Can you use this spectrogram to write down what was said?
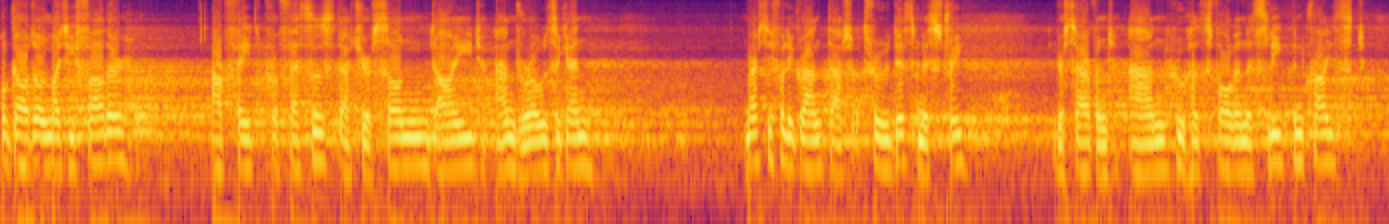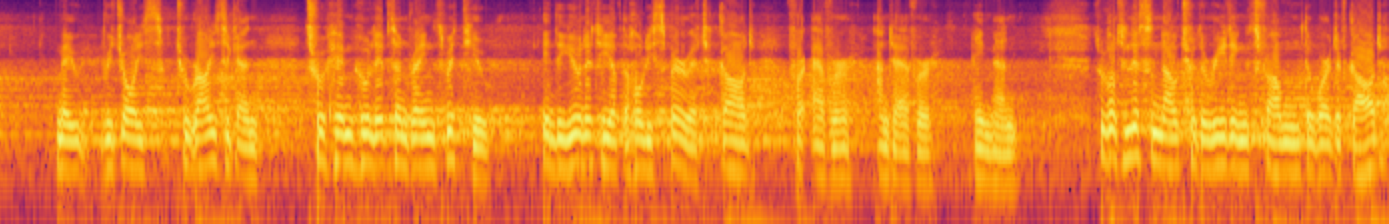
O God, Almighty Father, our faith professes that your Son died and rose again. Mercifully grant that through this mystery, your servant Anne, who has fallen asleep in Christ, may rejoice to rise again through him who lives and reigns with you in the unity of the Holy Spirit, God, forever and ever. Amen. So we're going to listen now to the readings from the Word of God.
